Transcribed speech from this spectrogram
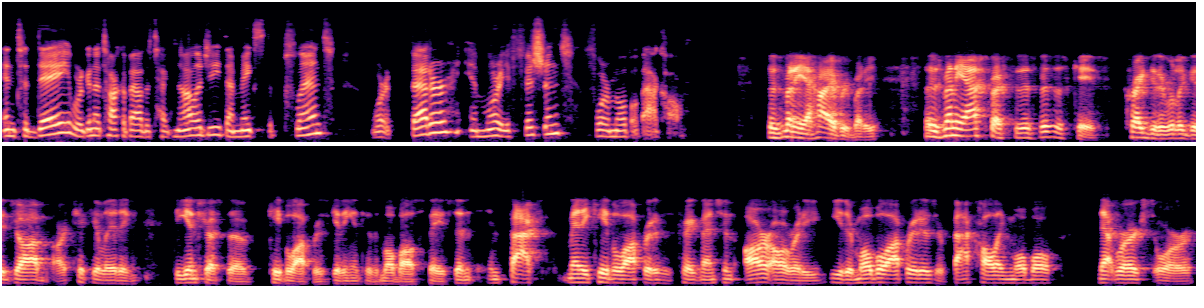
And today we're going to talk about the technology that makes the plant work better and more efficient for mobile backhaul. There's many, hi everybody. There's many aspects to this business case. Craig did a really good job articulating the interest of cable operators getting into the mobile space. And in fact, many cable operators, as Craig mentioned, are already either mobile operators or backhauling mobile networks or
